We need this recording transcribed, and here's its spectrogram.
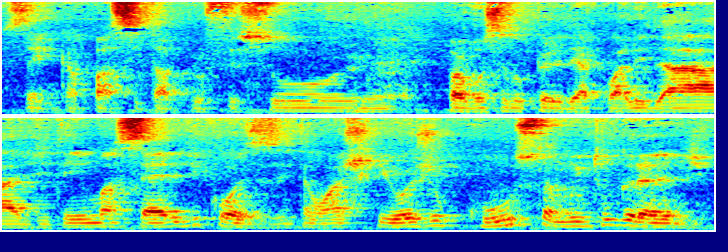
você tem que capacitar professor, é. para você não perder a qualidade, tem uma série de coisas. Então acho que hoje o custo é muito grande.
